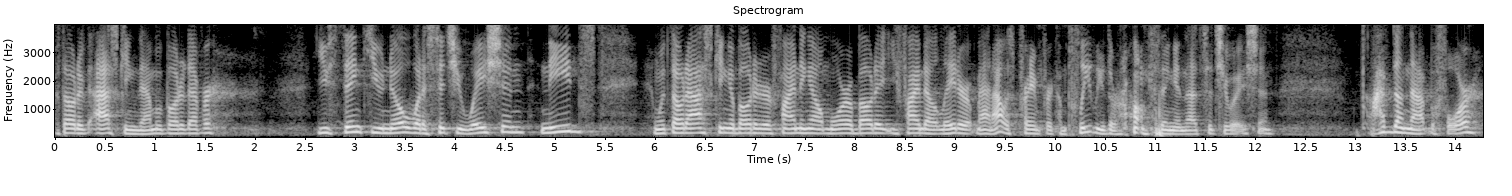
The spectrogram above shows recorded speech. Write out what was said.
without asking them about it ever? You think you know what a situation needs, and without asking about it or finding out more about it, you find out later, man, I was praying for completely the wrong thing in that situation. I've done that before.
